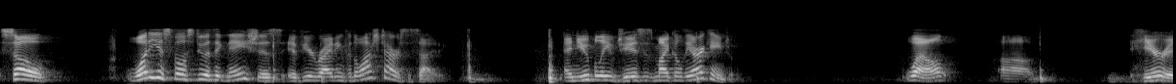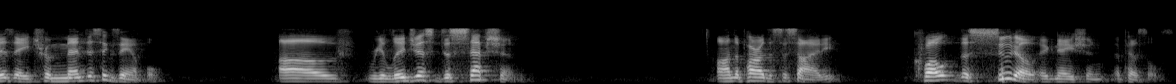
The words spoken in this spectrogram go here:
So, what are you supposed to do with Ignatius if you're writing for the Watchtower Society? And you believe Jesus is Michael the Archangel? Well, um, here is a tremendous example of religious deception on the part of the society. Quote the pseudo Ignatian epistles.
